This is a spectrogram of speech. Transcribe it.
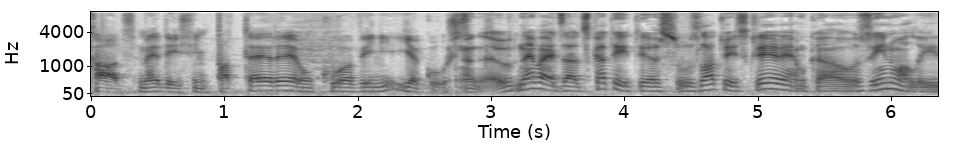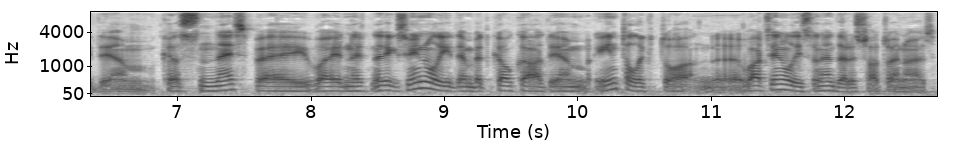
kādas medijas viņi patērē un ko viņi iegūst. Nevajadzētu skatīties uz Latvijas krieviem kā uz invalīdiem, kas nespēja, vai ne, ne tikai invalīdiem, bet kaut kādiem intelektuāliem, vārds invalīds nedara, es atvainojos,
